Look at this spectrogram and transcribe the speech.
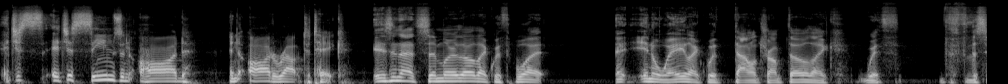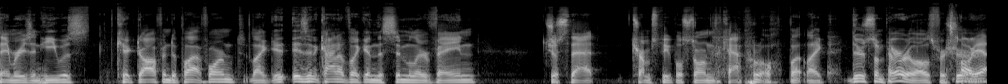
it just it just seems an odd an odd route to take. isn't that similar though like with what in a way like with donald trump though like with the same reason he was kicked off and deplatformed like isn't it kind of like in the similar vein just that trump's people stormed the capitol but like there's some parallels for sure Oh yeah,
